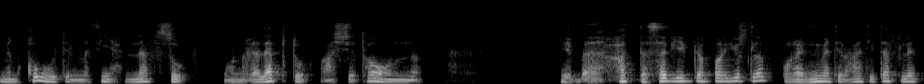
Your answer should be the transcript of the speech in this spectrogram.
من قوة المسيح نفسه ومن غلبته على الشيطان يبقى حتى سبي الجبار يسلب وغنيمة العاتي تفلت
